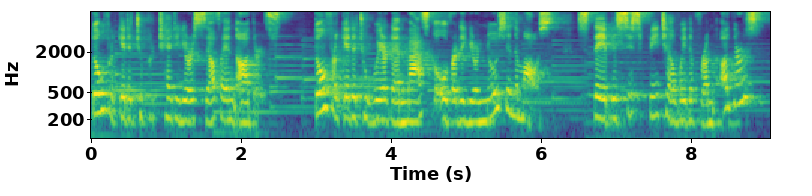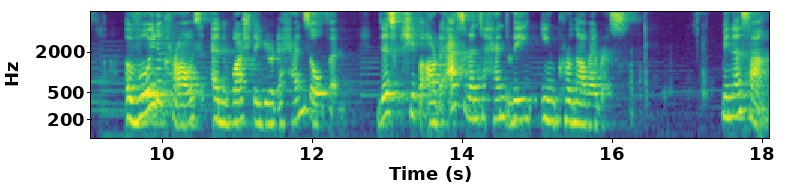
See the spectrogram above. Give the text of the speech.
don't forget to protect yourself and others. Don't forget to wear the mask over your nose and mouth. Stay six feet away from others. Avoid crowds and wash your hands often. This keep our excellent handling in coronavirus. 皆さん、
